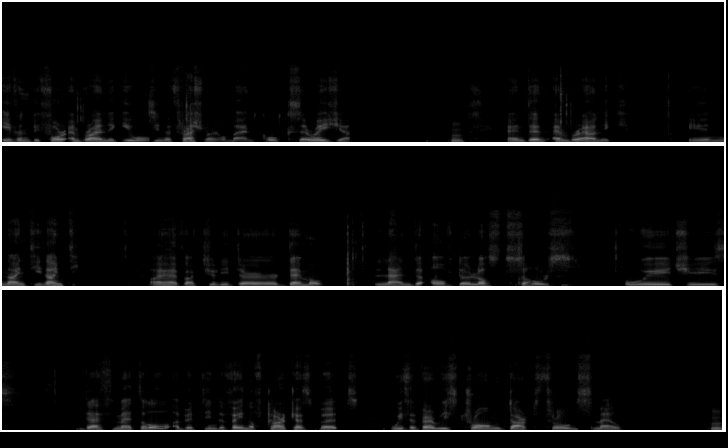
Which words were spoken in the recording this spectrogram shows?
even before Embryonic, he was in a thrash metal band called Xerasia. Hmm. And then Embryonic in 1990. I have actually their demo, Land of the Lost Souls, which is death metal, a bit in the vein of Carcass, but with a very strong Darkthrone smell. Hmm.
